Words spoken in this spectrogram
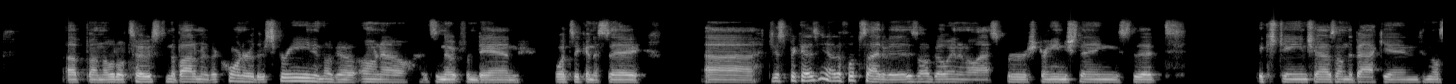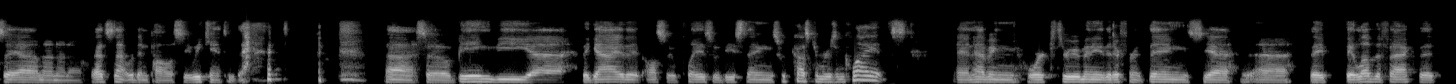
up on the little toast in the bottom of the corner of their screen and they'll go, oh no, it's a note from Dan. What's it going to say? Uh, just because, you know, the flip side of it is I'll go in and I'll ask for strange things that Exchange has on the back end and they'll say, oh, no, no, no, that's not within policy. We can't do that. uh, so being the, uh, the guy that also plays with these things with customers and clients, and having worked through many of the different things, yeah, uh, they they love the fact that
